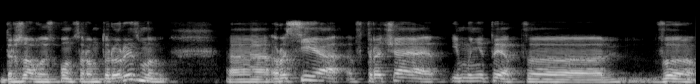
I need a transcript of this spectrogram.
державою спонсором тероризму. Е, Росія втрачає імунітет е, в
